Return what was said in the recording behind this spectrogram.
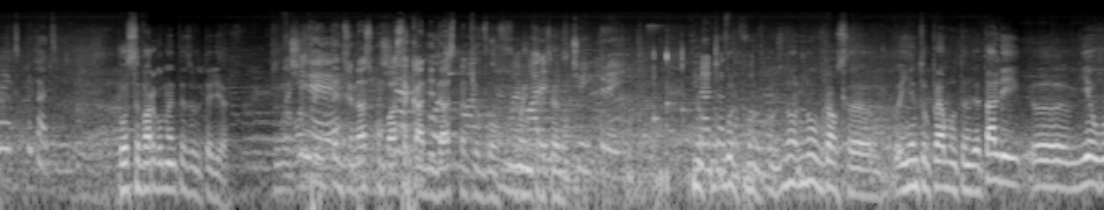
nu explicați Pot să vă argumentez ulterior. Dumneavoastră intenționați cumva să candidați pentru vreo mai mă mare din interesează. cei trei din această bun, bun, formulă? bun. Nu, nu vreau să intru prea mult în detalii. Uh, Eu,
